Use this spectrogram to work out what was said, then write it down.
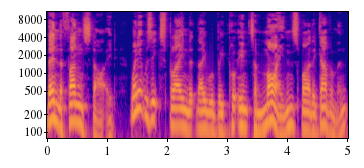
Then the fun started. When it was explained that they would be put into mines by the government,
